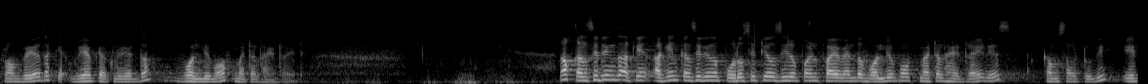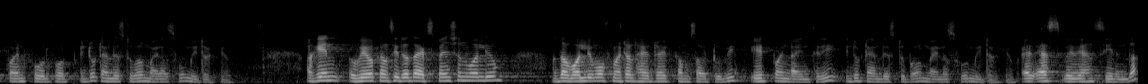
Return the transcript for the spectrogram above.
from where the we have calculated the volume of metal hydride. Now considering the again, again considering the porosity of 0.5 and the volume of metal hydride is comes out to be 8.44 into 10 to the power minus 4 meter cube. Again we have considered the expansion volume, the volume of metal hydride comes out to be 8.93 into 10 raised to power minus 4 meter cube as we have seen in the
